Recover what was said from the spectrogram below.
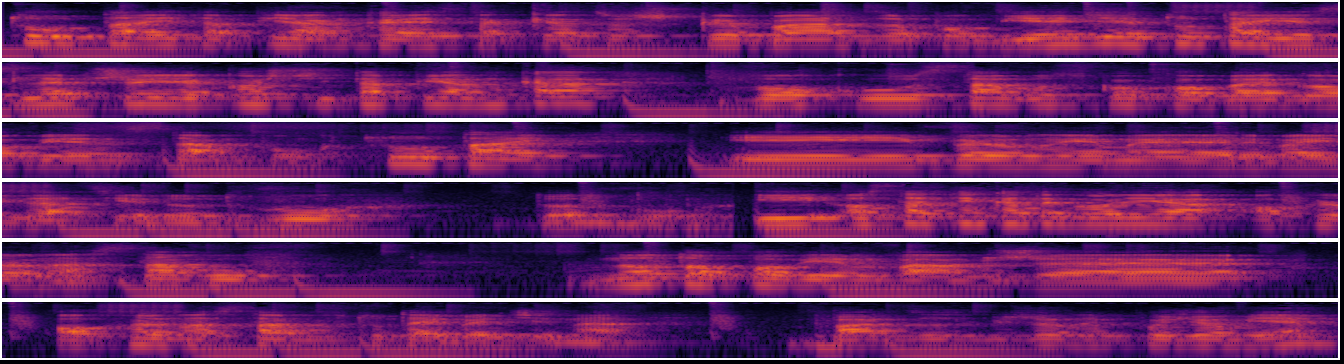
Tutaj ta pianka jest taka troszkę bardzo po biedzie, tutaj jest lepszej jakości ta pianka wokół stawu skokowego, więc dam punkt tutaj i wyrównujemy rywalizację do dwóch do dwóch. I ostatnia kategoria ochrona stawów. No to powiem Wam, że ochrona stawów tutaj będzie na bardzo zbliżonym poziomie,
